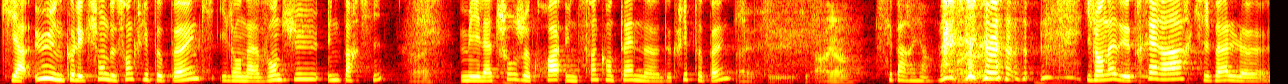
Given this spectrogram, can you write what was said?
qui a eu une collection de 100 CryptoPunk. Il en a vendu une partie. Ouais. Mais il a toujours, je crois, une cinquantaine de CryptoPunk. Ouais, c'est, c'est pas rien. C'est pas rien. Il en a des très rares qui valent,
